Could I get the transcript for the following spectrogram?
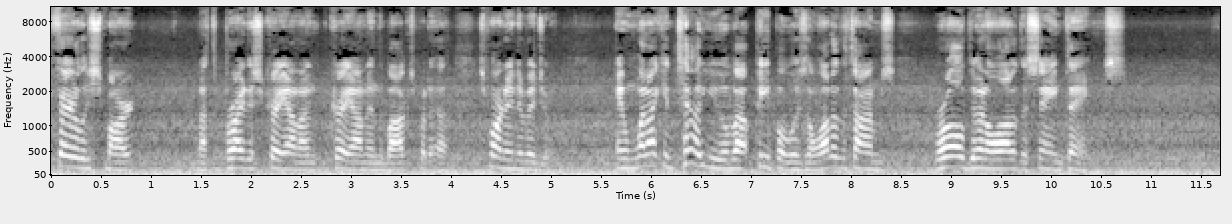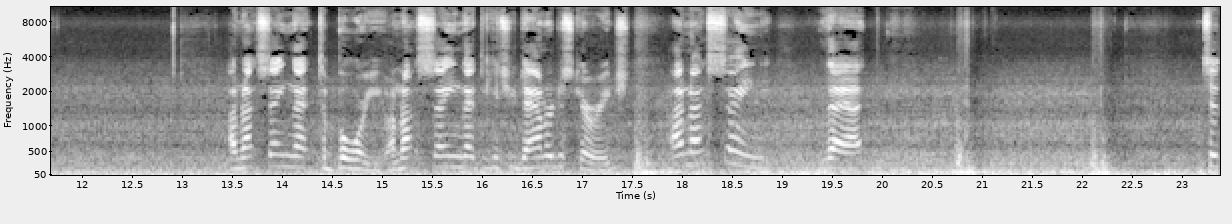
fairly smart not the brightest crayon on crayon in the box, but a smart individual. And what I can tell you about people is a lot of the times we're all doing a lot of the same things. I'm not saying that to bore you. I'm not saying that to get you down or discouraged. I'm not saying that to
